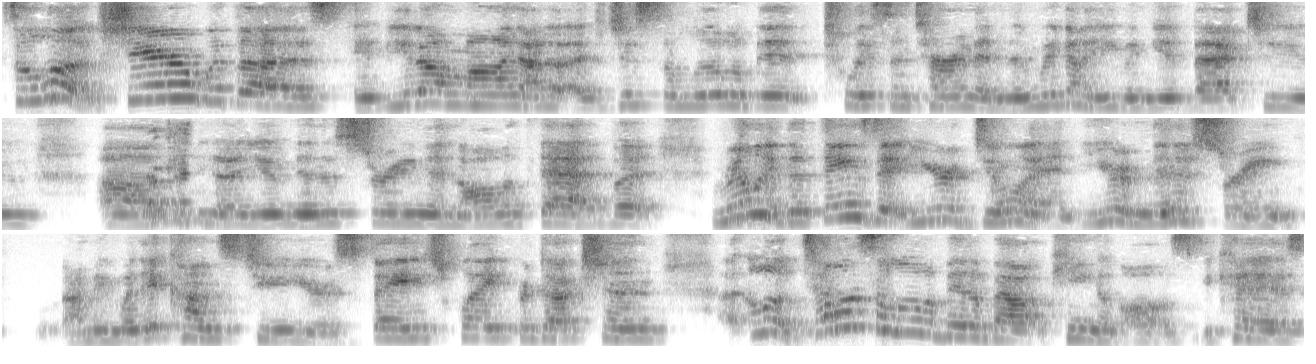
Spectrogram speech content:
So look, share with us, if you don't mind, I, just a little bit twist and turn, and then we're going to even get back to, uh, okay. you know, your ministering and all of that. But really, the things that you're doing, you're ministering. I mean, when it comes to your stage play production, uh, look, tell us a little bit about King of Oz because,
